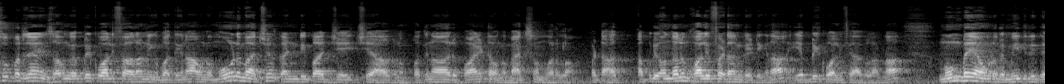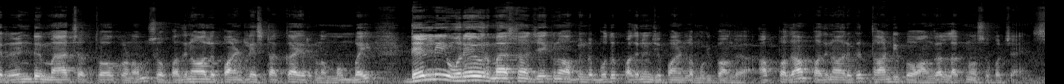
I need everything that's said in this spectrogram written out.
சூப்பர் ஜெயின்ஸ். அவங்க எப்படி குவாலிஃபை ஆகலாம் நீங்கள் பார்த்தீங்கன்னா அவங்க மூணு மேட்சும் கண்டிப்பாக ஜெயிச்சே ஆகணும். பதினாறு பாயிண்ட் அவங்க மேக்ஸிமம் வரலாம். பட் அப்படி வந்தாலும் குவாலிஃபைடான்னு கேட்டிங்கன்னா எப்படி குவாலிஃபை ஆகலாம்னா மும்பை அவங்களுக்கு மீதி இருக்கிற ரெண்டு மேட்சை தோக்கணும். ஸோ பதினாலு பாயிண்ட்லேயே ஸ்டக் ஆகிருக்கணும் மும்பை. டெல்லி ஒரே ஒரு மேட்ச் தான் ஜெயிக்கணும் அப்படின்ற போது பதினஞ்சு பாயிண்டில் முடிப்பாங்க. அப்போ தான் பதினாறுக்கு தாண்டி போவாங்க லக்னோ சூப்பர் ஜெயின்ஸ்.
